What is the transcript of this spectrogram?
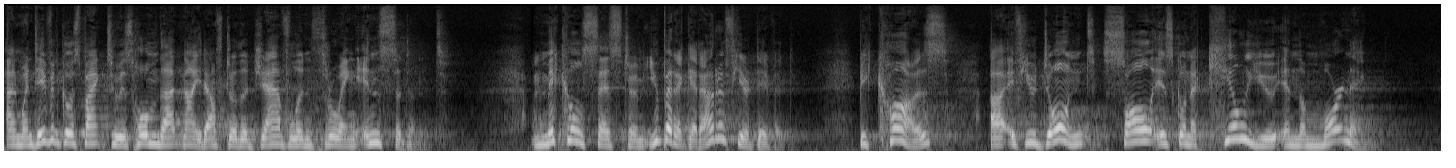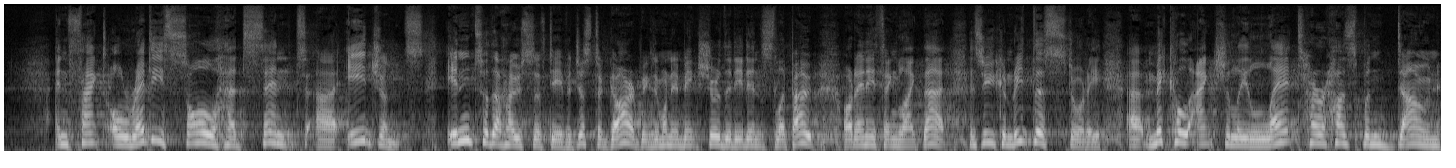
And when David goes back to his home that night after the javelin throwing incident, Michal says to him, You better get out of here, David, because uh, if you don't, Saul is going to kill you in the morning. In fact, already Saul had sent uh, agents into the house of David just to guard because he wanted to make sure that he didn't slip out or anything like that. And so you can read this story. Uh, actually let her husband down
